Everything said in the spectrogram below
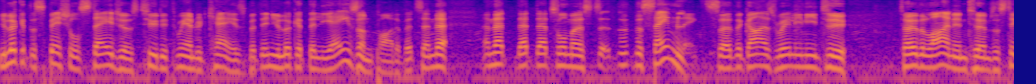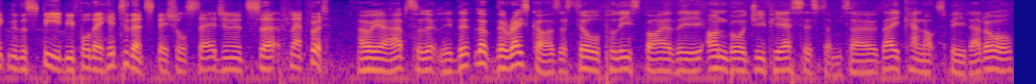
you look at the special stages, two to three hundred k's, but then you look at the liaison part of it, and uh, and that, that that's almost the, the, same length. So the guys really need to toe the line in terms of sticking to the speed before they hit to that special stage, and it's uh, flat foot. Oh yeah, absolutely. The, look, the race cars are still policed by the onboard GPS system, so they cannot speed at all.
